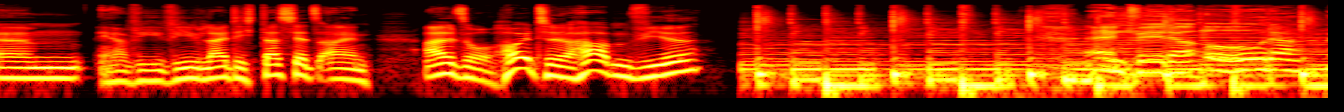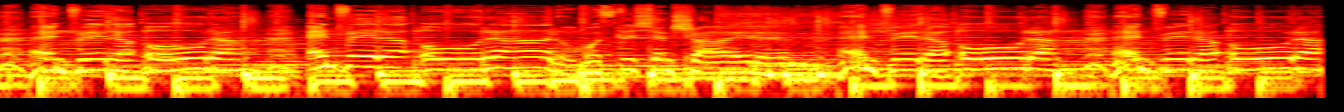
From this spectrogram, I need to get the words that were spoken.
ähm, ja, wie, wie leite ich das jetzt ein? Also, heute haben wir. Entweder oder, entweder oder, entweder oder, du musst dich entscheiden. Entweder oder, entweder oder,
